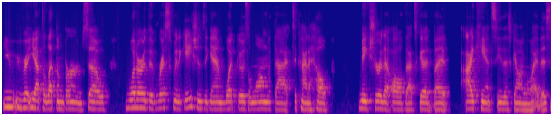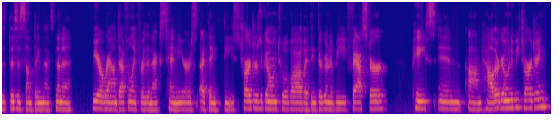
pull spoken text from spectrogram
you you you have to let them burn. So what are the risk mitigations again? What goes along with that to kind of help make sure that all of that's good? But I can't see this going away. This is this is something that's gonna be around definitely for the next 10 years. I think these chargers are going to evolve. I think they're going to be faster pace in um, how they're going to be charging.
